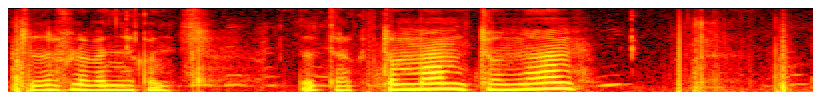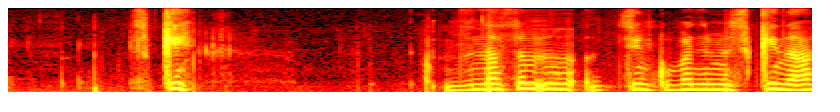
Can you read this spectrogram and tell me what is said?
To za chwilę będzie koniec. To tak, to mam, to mam. W następnym odcinku będziemy skina.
